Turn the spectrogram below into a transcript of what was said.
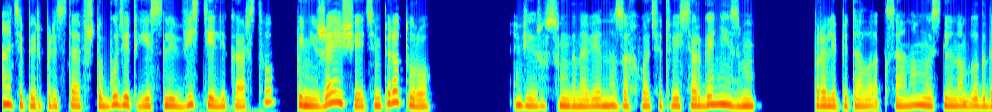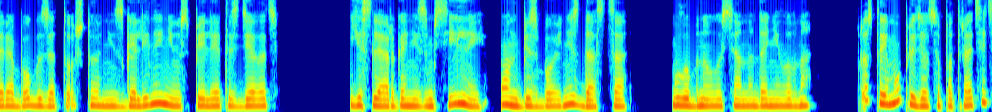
А теперь представь, что будет, если ввести лекарство, понижающее температуру. Вирус мгновенно захватит весь организм, пролепетала Оксана, мысленно благодаря Богу за то, что они с Галиной не успели это сделать. Если организм сильный, он без боя не сдастся, улыбнулась Анна Даниловна. Просто ему придется потратить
